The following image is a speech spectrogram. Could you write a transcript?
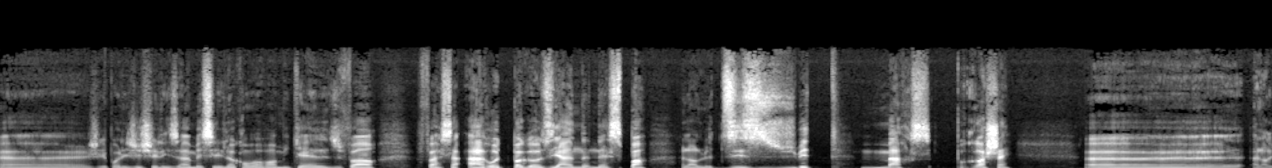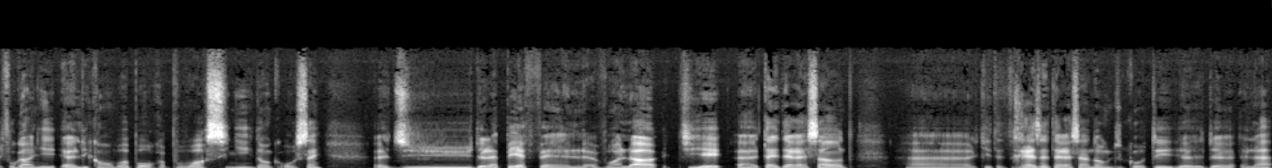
Euh, chez les poids légers chez les hommes. Et c'est là qu'on va voir Michael Dufort face à Harut Pogosian, n'est-ce pas? Alors, le 18 mars prochain. Euh, alors, il faut gagner euh, les combats pour pouvoir signer donc au sein euh, du, de la PFL. Voilà, qui est intéressante, qui était très intéressant. Donc, du côté de la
